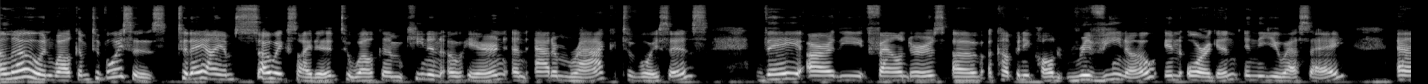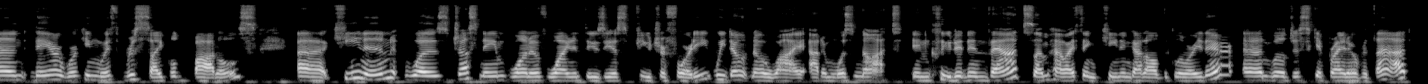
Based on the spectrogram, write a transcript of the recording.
Hello and welcome to Voices. Today I am so excited to welcome Keenan O'Hern and Adam Rack to Voices. They are the founders of a company called Revino in Oregon in the USA, and they are working with recycled bottles. Uh, Keenan was just named one of Wine Enthusiast's Future 40. We don't know why Adam was not included in that. Somehow I think Keenan got all the glory there, and we'll just skip right over that.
